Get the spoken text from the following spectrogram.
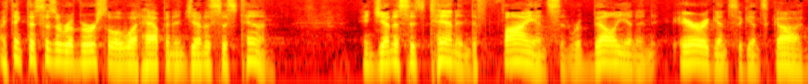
I think this is a reversal of what happened in Genesis 10. In Genesis 10, in defiance and rebellion and arrogance against God,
